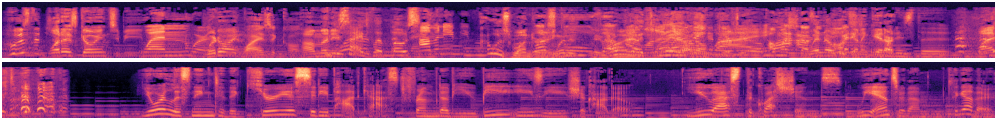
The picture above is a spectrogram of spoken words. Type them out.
Who's the? What is going to be? When? Where? Where do I? Why is it called? How many? the most? How many people? I was wondering. What When, I wanna know why. How much when are we going to get our What is the What? You're listening to the Curious City podcast from WBEZ Chicago. You ask the questions, we answer them together.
